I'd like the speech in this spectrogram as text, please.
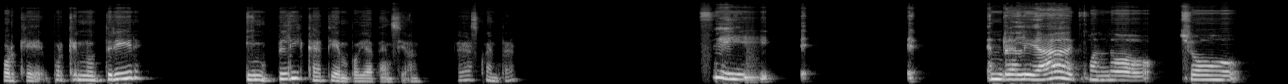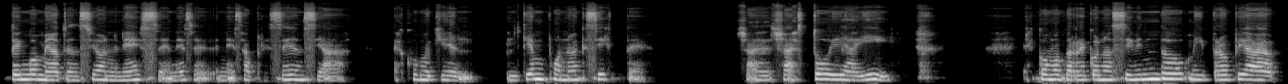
Porque, porque nutrir implica tiempo y atención. ¿Te das cuenta? Sí. Eh, eh, en realidad, cuando yo tengo mi atención en ese, en ese, en esa presencia, es como que el, el tiempo no existe. Ya, ya estoy ahí es como que reconociendo mi propia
